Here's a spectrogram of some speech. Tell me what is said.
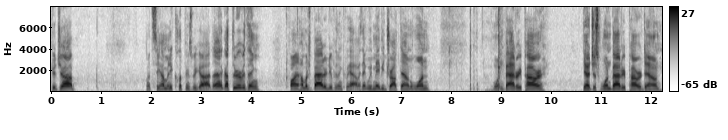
Good job. Let's see how many clippings we got. Eh, I got through everything Fine, how much battery do you think we have? I think we maybe dropped down one, one battery power. Yeah, just one battery power down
